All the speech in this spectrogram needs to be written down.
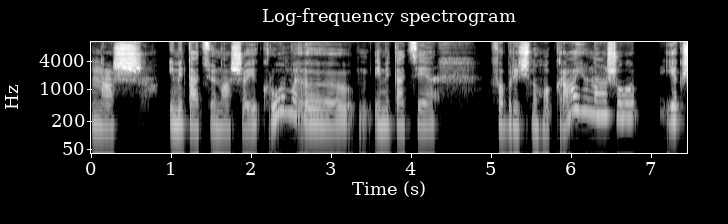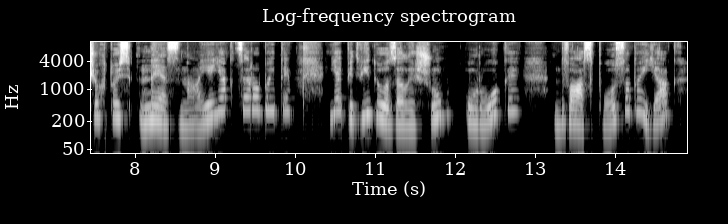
наш, імітацію нашої кроми, е, імітація фабричного краю нашого. Якщо хтось не знає, як це робити, я під відео залишу уроки, два способи, як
